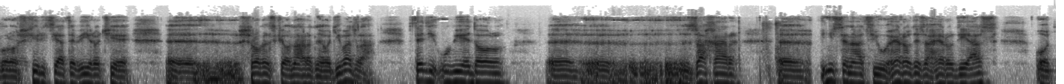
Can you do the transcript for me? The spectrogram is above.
bolo 40. výročie e, Slovenského národného divadla, vtedy uviedol e, e, Zachar e, inscenáciu Herodes a Herodias od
